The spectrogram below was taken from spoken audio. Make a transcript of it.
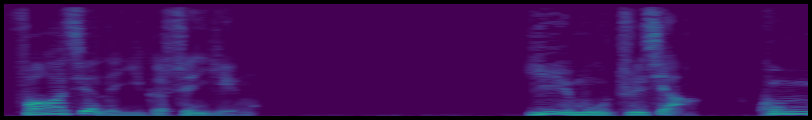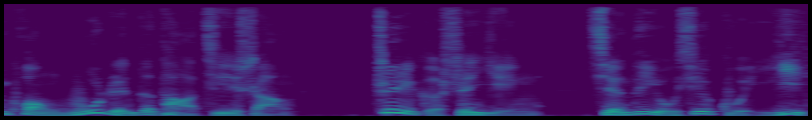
发现了一个身影。夜幕之下，空旷无人的大街上，这个身影显得有些诡异。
